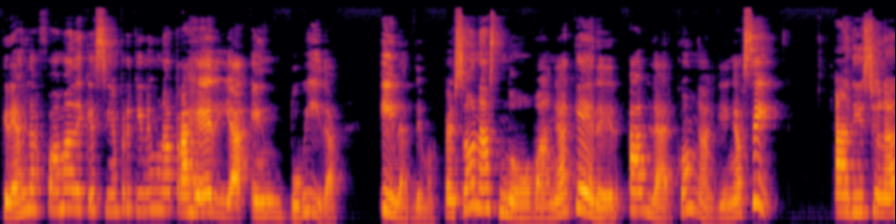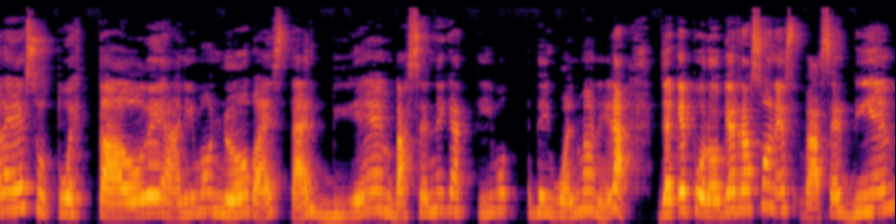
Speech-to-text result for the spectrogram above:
Creas la fama de que siempre tienes una tragedia en tu vida y las demás personas no van a querer hablar con alguien así. Adicional a eso, tu estado de ánimo no va a estar bien, va a ser negativo de igual manera, ya que por obvias razones va a ser bien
